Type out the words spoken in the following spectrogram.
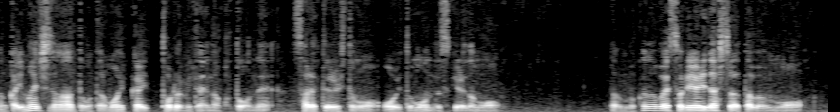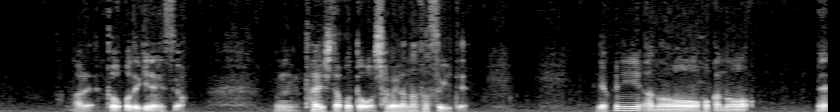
なんかいまいちだなって思ったらもう一回撮るみたいなことをね、されてる人も多いと思うんですけれども、多分僕の場合それやりだしたら多分もう、あれ、投稿できないんですよ。うん、大したことを喋らなさすぎて。逆に、あの他の、ね、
